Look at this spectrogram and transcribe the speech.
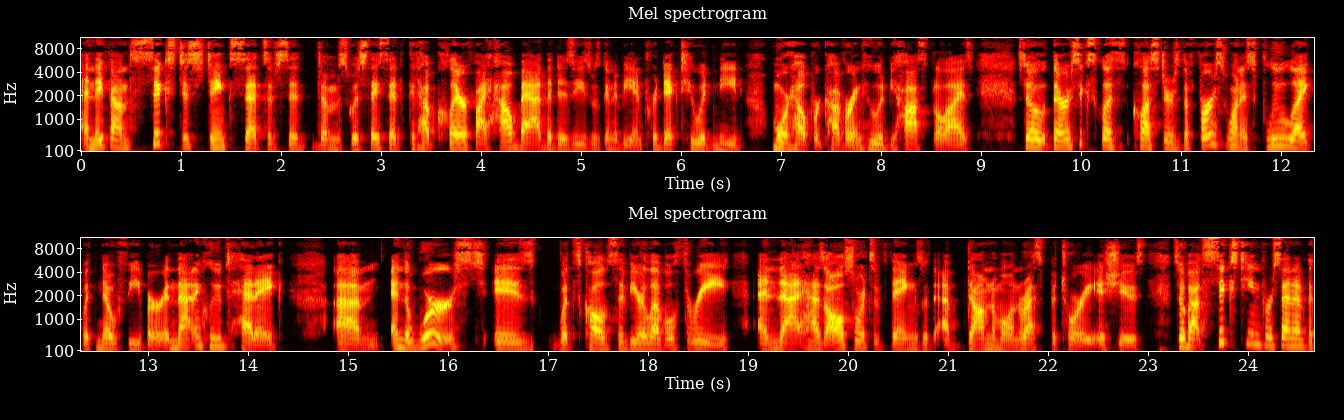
And they found six distinct sets of symptoms, which they said could help clarify how bad the disease was going to be and predict who would need more help recovering, who would be hospitalized. So, there are six cl- clusters. The first one is flu like with no fever, and that includes headache Um, and the worst is what's called severe level three, and that has all sorts of things with abdominal and respiratory issues. So about 16% of the,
